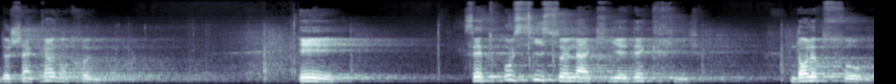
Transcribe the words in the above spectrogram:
de chacun d'entre nous. Et c'est aussi cela qui est décrit dans le psaume.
